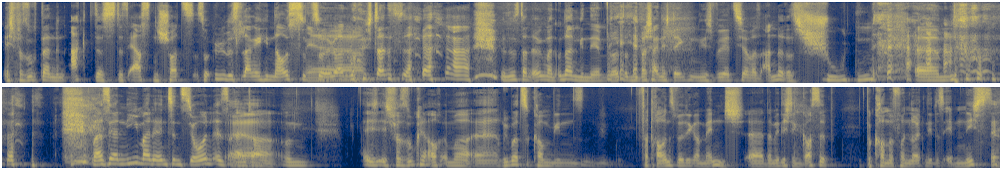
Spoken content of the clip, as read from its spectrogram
ich versuche dann den Akt des, des ersten Shots so übelst lange hinauszuzögern, Ja. wo ich dann, dass es dann irgendwann unangenehm wird und die wahrscheinlich denken, ich will jetzt hier was anderes shooten. ähm, was ja nie meine Intention ist, Ja. Alter. Und ich, ich versuche auch immer äh, rüberzukommen wie ein vertrauenswürdiger Mensch, äh, damit ich den Gossip bekomme von Leuten, die das eben nicht sind.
